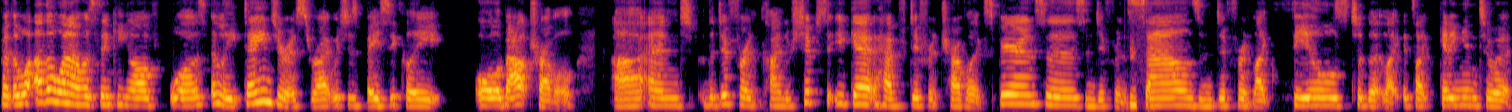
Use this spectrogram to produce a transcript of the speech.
but the other one I was thinking of was Elite Dangerous, right? Which is basically all about travel. Uh, and the different kind of ships that you get have different travel experiences and different Mhm. sounds and different like feels to the like it's like getting into a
